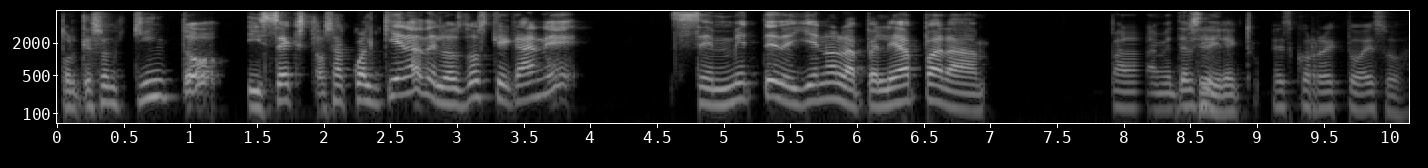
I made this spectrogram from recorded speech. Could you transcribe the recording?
porque son quinto y sexto. O sea, cualquiera de los dos que gane se mete de lleno a la pelea para, para meterse Sí. directo. es correcto eso.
